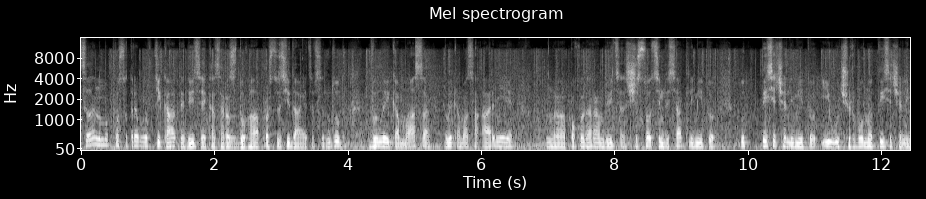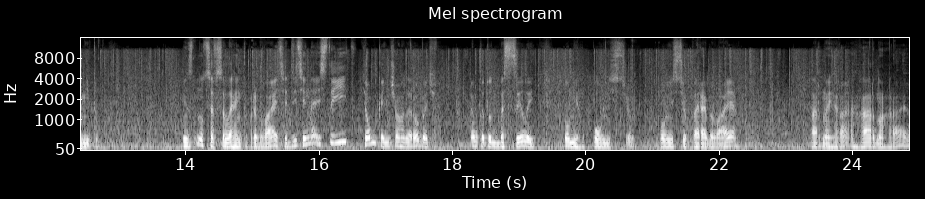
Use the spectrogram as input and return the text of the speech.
Зеленому просто треба втікати. Дивіться, яка зараз дуга просто з'їдає це все. Ну тут велика маса, велика маса армії. Е, По кольорам, дивіться, 670 ліміту, тут 1000 ліміту і у червоного 1000 ліміту. Він, ну це все легенько прибивається. Дивіться, навіть стоїть, Тьомка нічого не робить. Тьомка тут безсилий, Том його повністю, повністю перебиває. Гарно, гра... Гарно грає.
